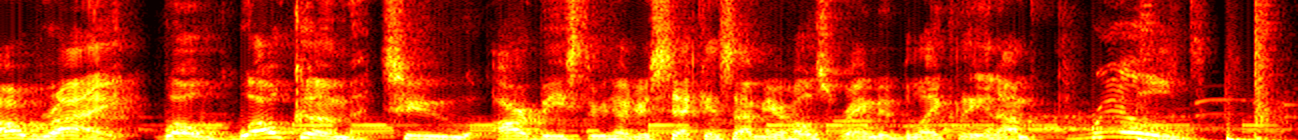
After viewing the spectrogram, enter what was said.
All right. Well, welcome to RB's 300 Seconds. I'm your host, Raymond Blakely, and I'm thrilled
